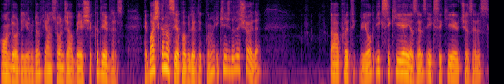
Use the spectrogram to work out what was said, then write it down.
14'e 24 yani son cevap B şıkkı diyebiliriz. E başka nasıl yapabilirdik bunu? İkincide de şöyle. Daha pratik bir yol. X2Y yazarız. X2, Y3 yazarız.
